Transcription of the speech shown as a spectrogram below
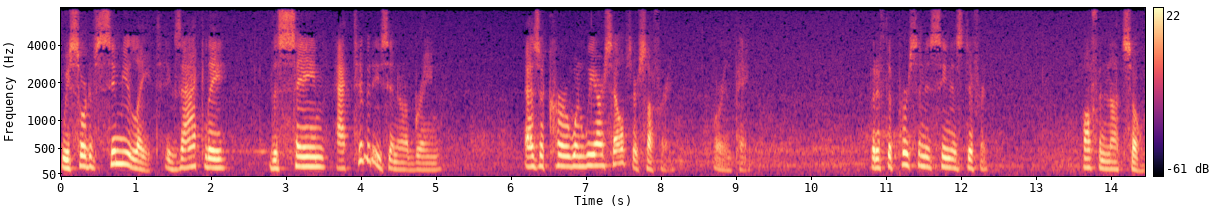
We sort of simulate exactly the same activities in our brain as occur when we ourselves are suffering or in pain. But if the person is seen as different, often not so.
